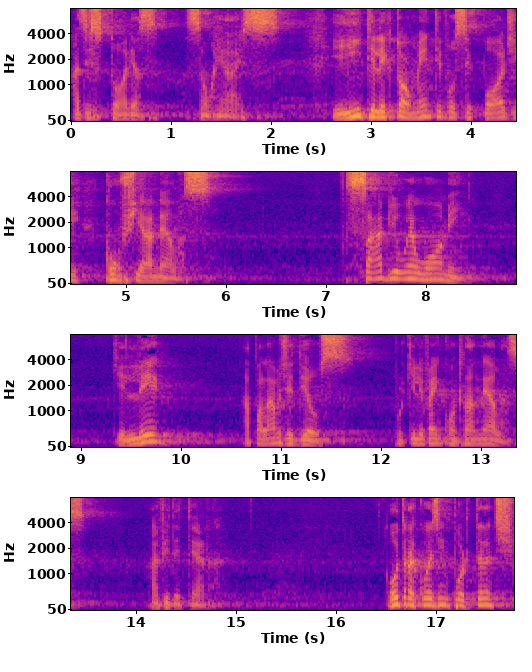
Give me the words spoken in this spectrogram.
as histórias são reais e intelectualmente você pode confiar nelas. Sábio é o homem que lê a palavra de Deus, porque ele vai encontrar nelas a vida eterna. Outra coisa importante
